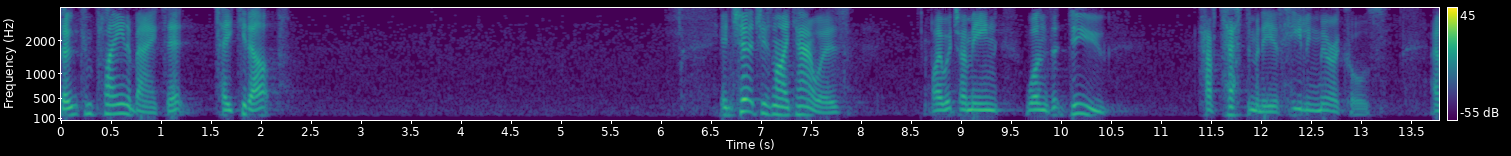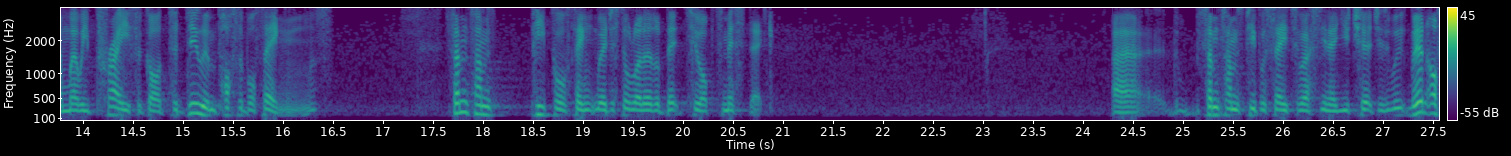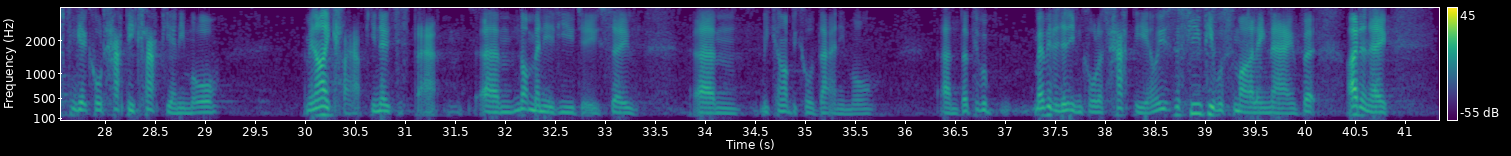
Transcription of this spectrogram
Don't complain about it. Take it up. In churches like ours, by which I mean ones that do have testimony of healing miracles and where we pray for God to do impossible things, sometimes people think we're just all a little bit too optimistic. Uh, sometimes people say to us, you know, you churches, we, we, don't often get called happy clappy anymore. I mean, I clap, you noticed that. Um, not many of you do, so um, we can't be called that anymore. Um, but people, maybe they didn't even call us happy. I mean, there's a few people smiling now, but I don't know.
